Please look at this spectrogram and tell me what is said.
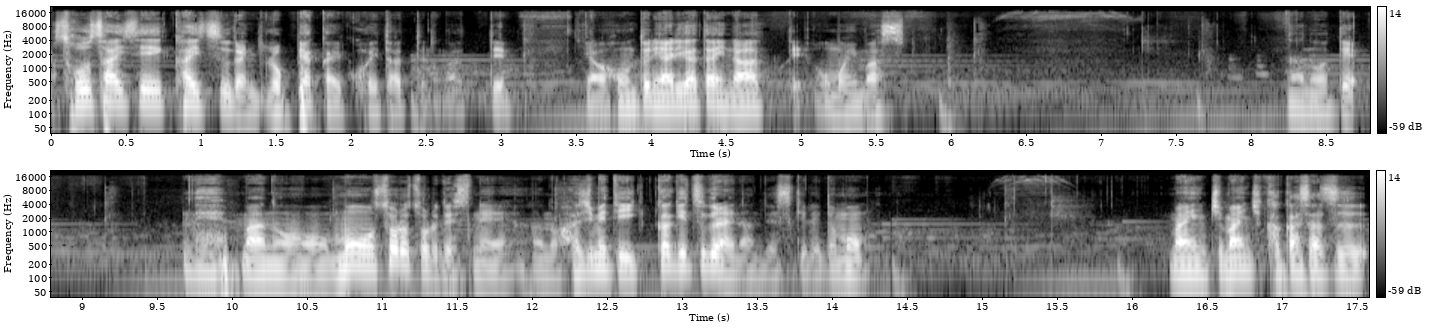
総再生回数が600回超えたっていうのがあってや本当にありがたいなって思いますなのでねまああのもうそろそろですねあの始めて1ヶ月ぐらいなんですけれども毎日毎日欠かさず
